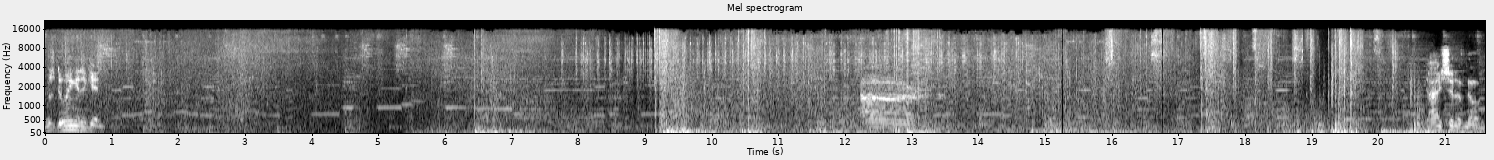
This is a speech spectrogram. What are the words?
was doing it again. I should have known.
